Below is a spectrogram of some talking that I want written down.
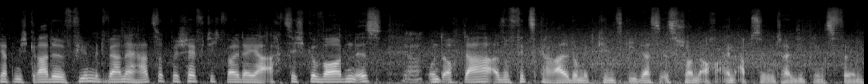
Ich habe mich gerade viel mit Werner Herzog beschäftigt, weil der ja 80 geworden ist. Ja. Und auch da, also Fitzcarraldo mit Kinski, das ist schon auch ein absoluter Lieblingsfilm.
